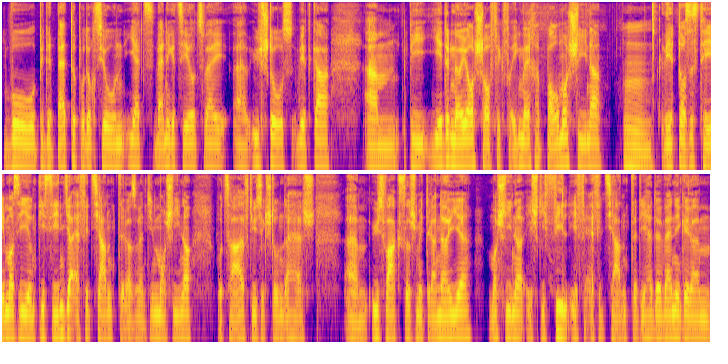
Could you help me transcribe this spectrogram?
wo bei der Bettoproduktion jetzt weniger CO2-Ausstoß äh, wird geben. Ähm, bei jeder Neuanschaffung von irgendwelchen Baumaschinen Mm. wird das ein Thema sein. Und die sind ja effizienter. Also wenn du eine Maschine, die 12'000 Stunden hast, ähm, auswechselst mit einer neuen Maschine, ist die viel effizienter. Die hat weniger ähm,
